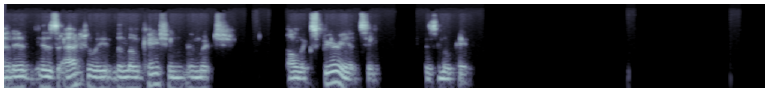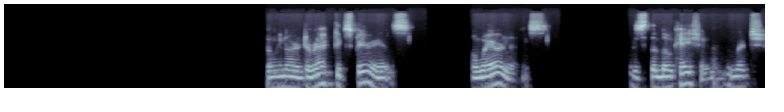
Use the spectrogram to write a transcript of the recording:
That it is actually the location in which all experiencing is located. So, in our direct experience, awareness is the location in which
